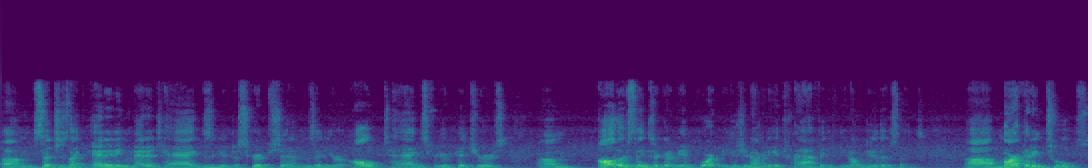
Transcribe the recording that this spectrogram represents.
um, such as like editing meta tags and your descriptions and your alt tags for your pictures. Um, all those things are going to be important because you're not going to get traffic if you don't do those things. Uh, marketing tools.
